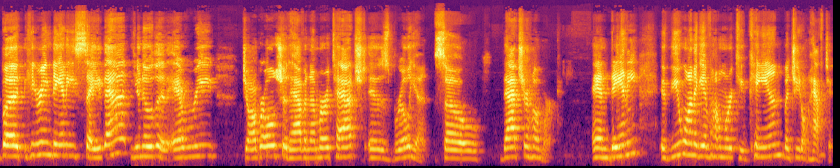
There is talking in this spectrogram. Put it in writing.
but hearing Danny say that, you know, that every job role should have a number attached is brilliant. So that's your homework. And Danny, if you want to give homework, you can, but you don't have to.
